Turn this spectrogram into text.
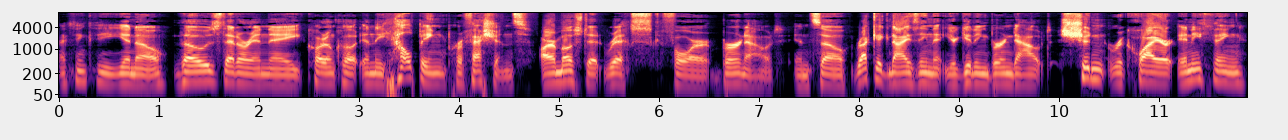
I think the, you know, those that are in a quote unquote in the helping professions are most at risk for burnout. And so recognizing that you're getting burned out shouldn't require anything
